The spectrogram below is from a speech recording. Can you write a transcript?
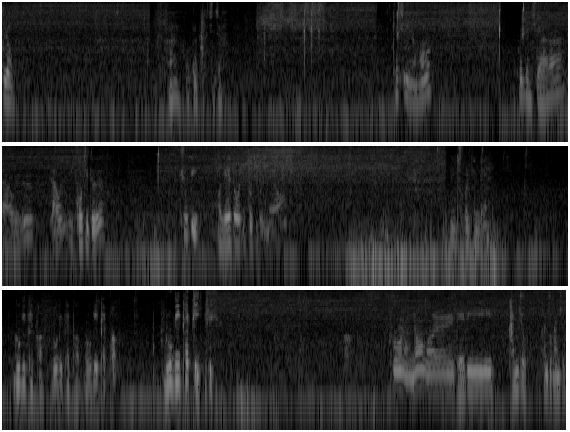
구형. 아이, 어깨 아파, 진짜. 캐시미어, 폴덴시아, 라울, 라울, 이꼬지드, 큐비. 어, 얘도 이꼬지드 있네요. 이 적을 텐데. 루비 페퍼, 루비 페퍼, 루비 페퍼, 루비 페피. 분홍용을 대비 간주, 간주, 간주.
